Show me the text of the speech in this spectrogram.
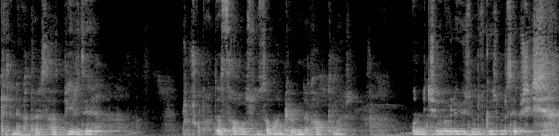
Gelene kadar saat 1'di. Çocuklar da sağ olsun sabah köründe kalktılar. Onun için böyle yüzümüz gözümüz hep şiş.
